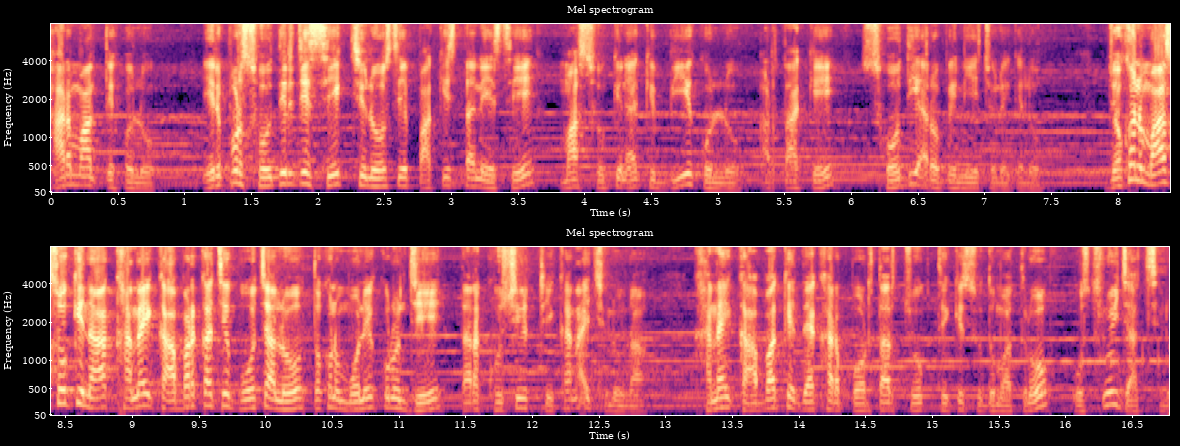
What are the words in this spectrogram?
হার মানতে হলো। এরপর সৌদির যে শেখ ছিল, সে পাকিস্তানে এসে মা সকিনাকে বিয়ে করল আর তাকে সৌদি আরবে নিয়ে চলে গেল। যখন মা সকিনা খানায় কাবার কাছে পৌঁছালো, তখন মনে করুন যে তারা খুশির ঠিকানায় ছিল না। খানায় কাবাকে দেখার পর তার চোখ থেকে শুধুমাত্র অশ্রুই যাচ্ছিল।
